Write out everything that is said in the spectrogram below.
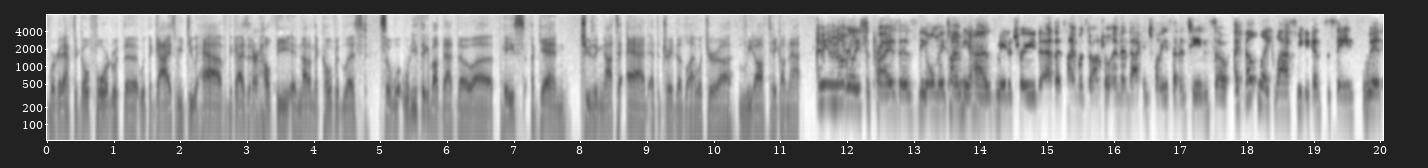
we're gonna have to go forward with the with the guys we do have, the guys that are healthy and not on the COVID list. So what, what do you think about that though? Uh, Pace again choosing not to add at the trade deadline. What's your uh, lead off take on that? I mean, I'm not really surprised as the only time he has made a trade at that time was Dontrelle Inman back in 2017. So I felt like last week against the Saints with,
